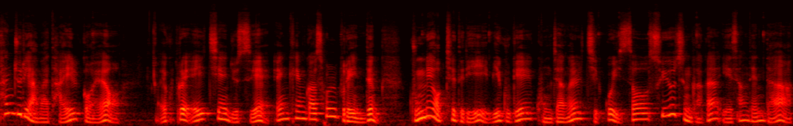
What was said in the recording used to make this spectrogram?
한 줄이 아마 다일 거예요. 에코프로의 HN 뉴스에 엔캠과 솔브레인 등 국내 업체들이 미국에 공장을 짓고 있어 수요 증가가 예상된다.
